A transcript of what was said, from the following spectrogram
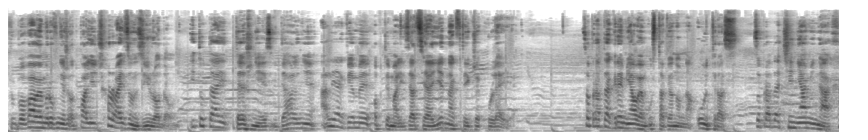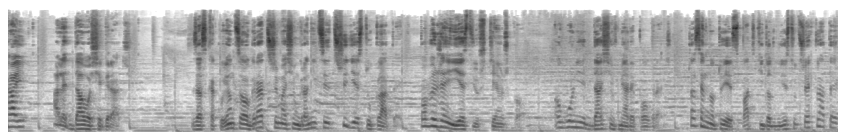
Próbowałem również odpalić Horizon Zero Dawn i tutaj też nie jest idealnie, ale jak wiemy optymalizacja jednak w tej grze kuleje. Co prawda grę miałem ustawioną na ultras, co prawda cieniami na high, ale dało się grać. Zaskakująco gra trzyma się granicy 30 klatek, powyżej jest już ciężko. Ogólnie da się w miarę pograć. Czasem notuję spadki do 23 klatek,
